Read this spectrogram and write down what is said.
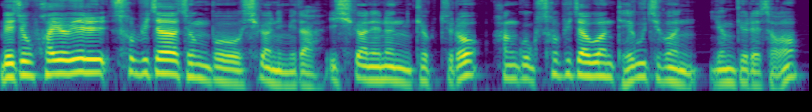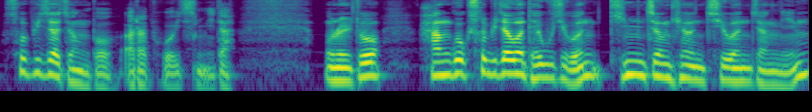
매주 화요일 소비자 정보 시간입니다. 이 시간에는 격주로 한국 소비자원 대구 지원 연결해서 소비자 정보 알아보고 있습니다. 오늘도 한국 소비자원 대구 지원 김정현 지원장님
